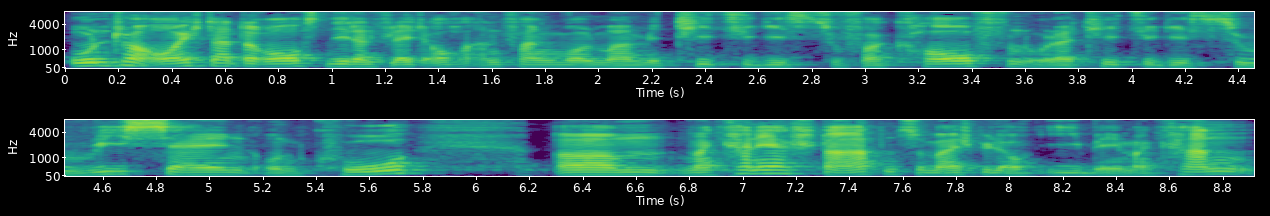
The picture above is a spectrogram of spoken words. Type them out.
unter euch da draußen, die dann vielleicht auch anfangen wollen, mal mit TCGs zu verkaufen oder TCGs zu resellen und Co. Ähm, man kann ja starten zum Beispiel auf eBay. Man kann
